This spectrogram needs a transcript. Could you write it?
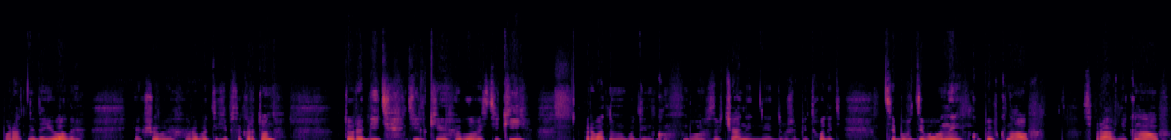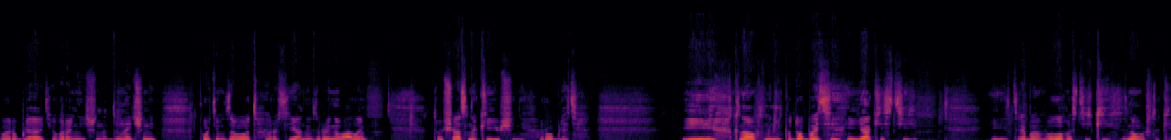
порад не даю, але якщо ви робите гіпсокартон, то робіть тільки вологостійкий в приватному будинку, бо звичайний не дуже підходить. Це був здивований, купив КНАУФ, справжній КНАУФ, виробляють його раніше на Донеччині, потім завод росіяни зруйнували, то зараз на Київщині роблять. І КНАУФ мені подобається, і якість, і, і треба вологостійкий. Знову ж таки,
